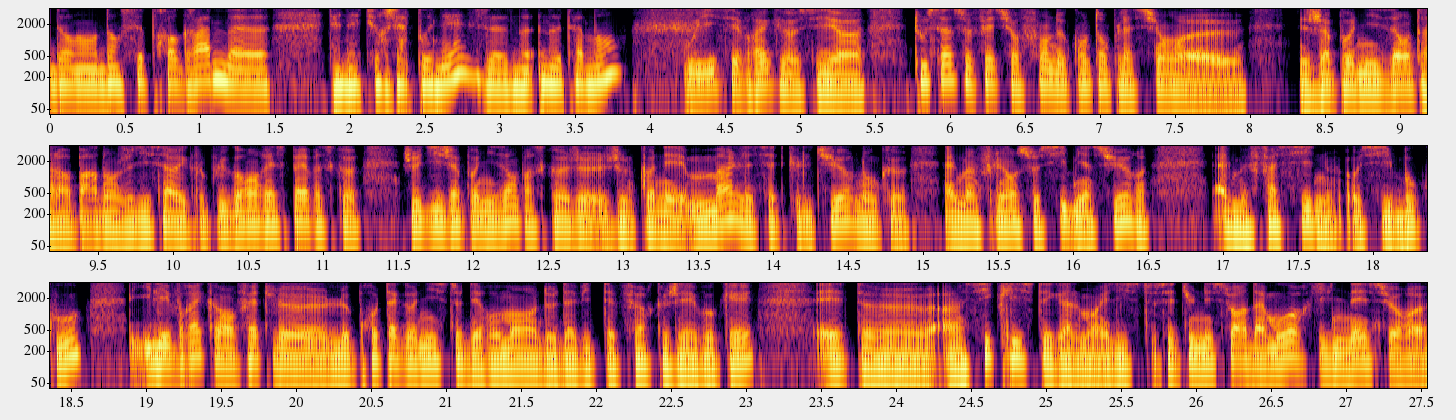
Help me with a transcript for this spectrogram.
dans, ce programme, la nature japonaise notamment. Oui, c'est vrai que tout ça se fait sur fond de contemplation japonisante. Alors pardon, je dis ça avec le plus grand respect parce que je dis japonisant parce que je connais mal cette culture, donc euh, elle m'influence aussi bien sûr. Elle me fascine aussi beaucoup. Il est vrai qu'en fait le, le, protagoniste des romans de David Tepfer que j'ai évoqué est euh, un cycliste également. C'est une histoire d'amour qui naît sur euh,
